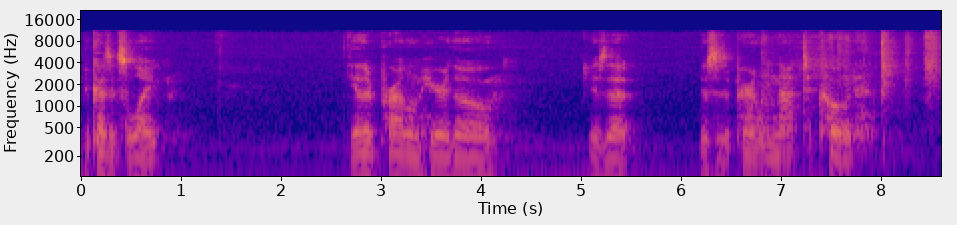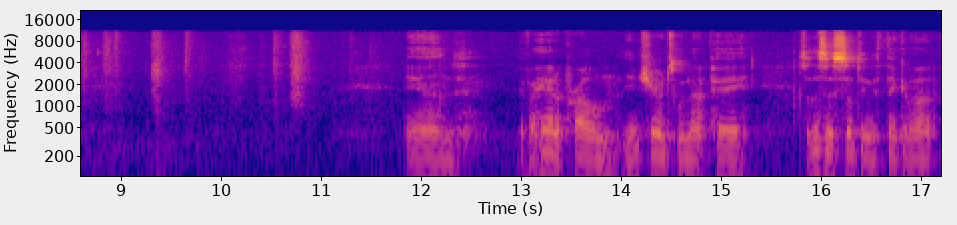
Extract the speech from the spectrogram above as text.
because it's light. The other problem here though is that this is apparently not to code. And if I had a problem, the insurance would not pay. So this is something to think about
